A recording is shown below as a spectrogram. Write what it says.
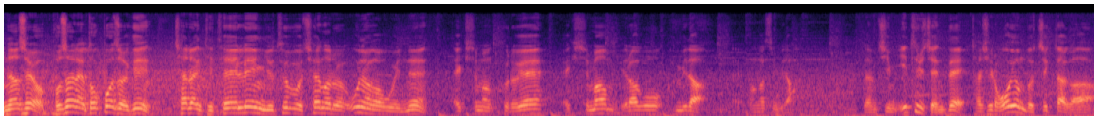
안녕하세요. 부산의 독보적인 차량 detailing 유튜브 채널을 운영하고 있는 엑시멈 크루의 엑시멈이라고 합니다. 네, 반갑습니다. 그다음 지금 이틀째인데 사실 오염도 찍다가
